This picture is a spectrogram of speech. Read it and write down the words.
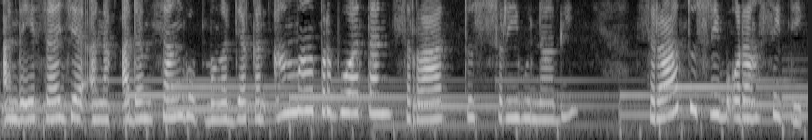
Andai saja anak Adam sanggup mengerjakan amal perbuatan seratus ribu nabi, seratus ribu orang sidik,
